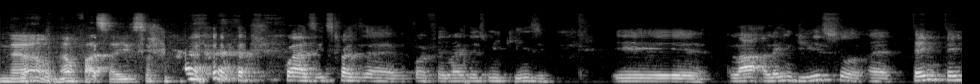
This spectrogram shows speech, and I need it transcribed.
Não, não faça isso. quase, isso faz, é, foi lá em 2015. E lá, além disso, é, tem, tem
